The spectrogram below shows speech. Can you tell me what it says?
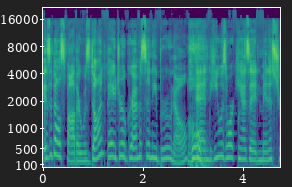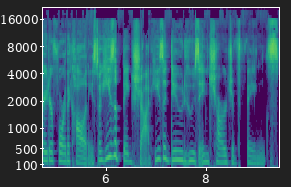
Isabel's father was Don Pedro Gramacini Bruno, Oh. and he was working as an administrator for the colony. So he's a big shot. He's a dude who's in charge of things.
